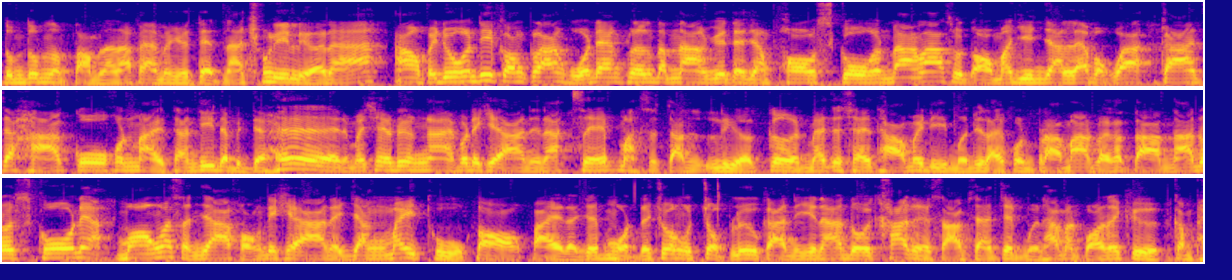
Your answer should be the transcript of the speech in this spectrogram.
ตุ้มๆต่อมๆแล้วนะแฟนแมนยูเต็ดนะช่วงที่เหลือนะอ้าวไปดูกันที่กองกลางหัวแดงเพลิงตำนานของยูไนเต็ดอย่างพอลสโกกันบ้างล่าสุดออกมายืนยันแล้วบอกว่าการจะหาโกคนใหม่แทนที่ดับบิดเดเฮ่เนี่ยไม่ใช่เรื่องง่ายเพราะเดคอาร์เนี่ยนะเซฟมหัศจรรย์เหลือเกินแม้จะใช้เท้าไม่ดีเหมือนที่หลายคนปรามาสไว้ก็ตามนะ โดยสโกเนี่ยมองว่าสัญญาของ DKR เนี่ยยังไม่ถูกต่อไปหลังจากหมดในช่วงจบฤดูกาลนี้นะ โดยค่าเหนื่อย3 7 5 0 0 0ปอนด์นั่นคือกำแพ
